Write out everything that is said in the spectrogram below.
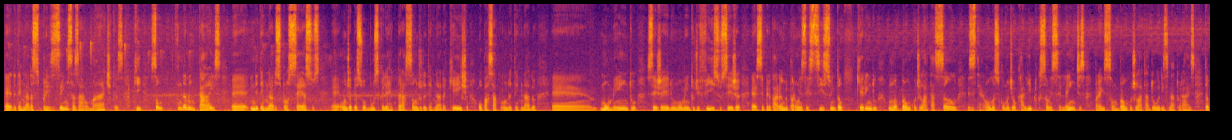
é, determinadas presenças aromáticas que são fundamentais é, em determinados processos é, onde a pessoa busca ali, a recuperação de uma determinada queixa ou passar por um determinado é, momento, seja ele um momento difícil, seja é, se preparando para um exercício, então querendo uma broncodilatação. Existem aromas como o de eucalipto que são excelentes para isso, são broncodilatadores naturais. Então,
